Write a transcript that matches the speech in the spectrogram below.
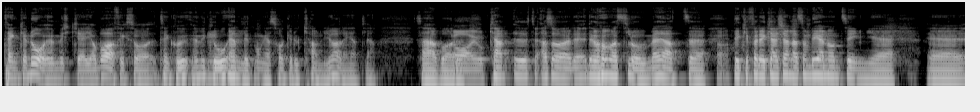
Tänk ändå hur mycket, jag bara fick så, tänk hur hur mycket Mm. oändligt många saker du kan göra egentligen. Så här bara, Ja, jo. kan ut, alltså det, det var vad slog mig att, eh, Ja. det, för det kan kännas som det är någonting eh, eh,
